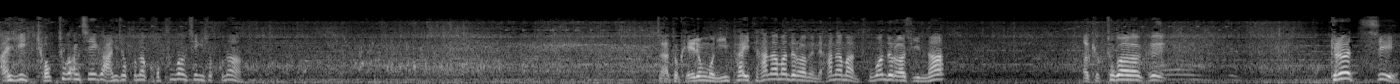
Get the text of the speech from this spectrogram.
아, 이게 격투강챙이가 아니셨구나. 거품강챙이셨구나. 자, 또 계룡몬 인파이트 하나만 들어가면 돼. 하나만. 두 번 들어갈 수 있나? 아, 격투가 그, 그렇지.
